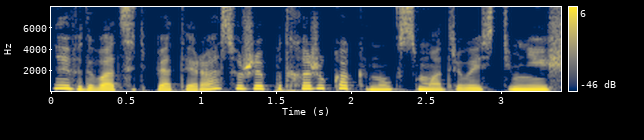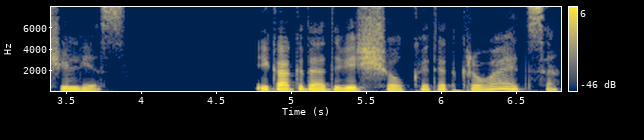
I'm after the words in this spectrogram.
Ну и в двадцать пятый раз уже подхожу к окну, всматриваясь в темнеющий лес. И когда дверь щелкает и открывается,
